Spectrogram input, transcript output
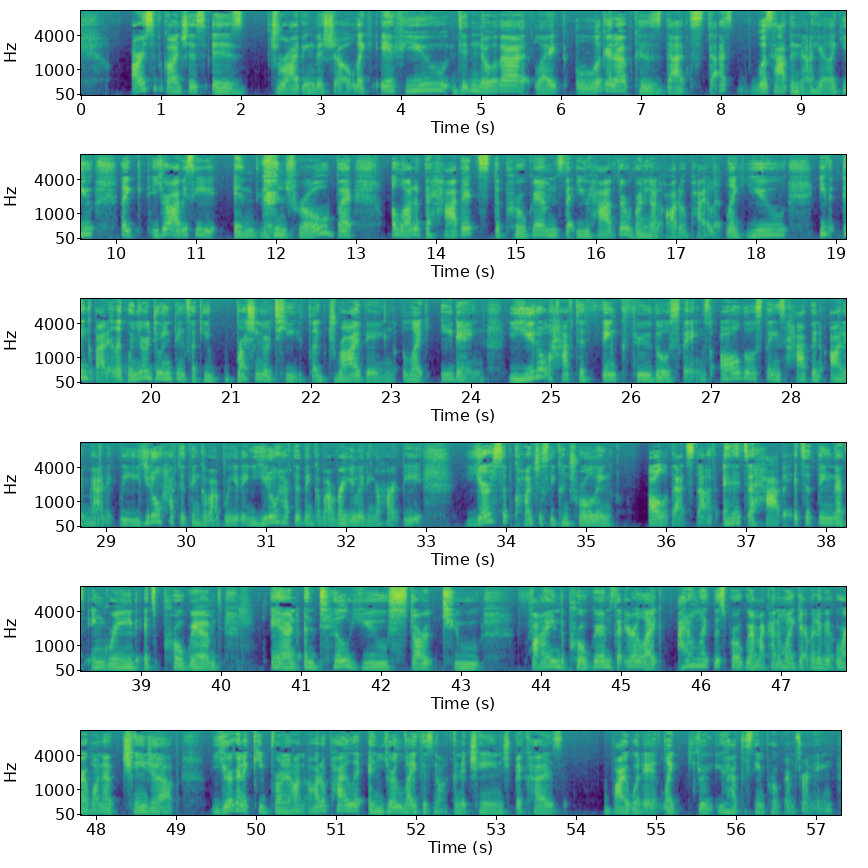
our subconscious is driving the show. Like if you didn't know that, like look it up cuz that's that's what's happening out here. Like you like you're obviously in control, but a lot of the habits, the programs that you have, they're running on autopilot. Like you even think about it, like when you're doing things like you brushing your teeth, like driving, like eating, you don't have to think through those things. All those things happen automatically. You don't have to think about breathing. You don't have to think about regulating your heartbeat. You're subconsciously controlling all of that stuff. And it's a habit. It's a thing that's ingrained, it's programmed and until you start to find the programs that you're like, I don't like this program, I kind of want to get rid of it, or I want to change it up, you're going to keep running on autopilot and your life is not going to change because why would it? Like you you have the same programs running.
